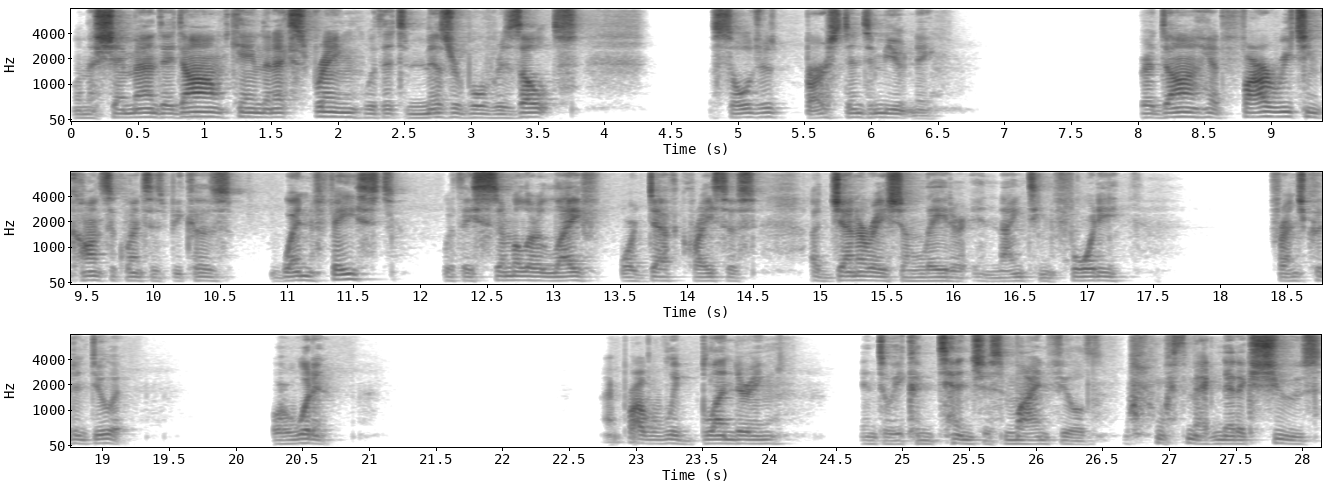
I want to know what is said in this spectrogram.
When the Chemin des Dames came the next spring with its miserable results, the soldiers burst into mutiny. Verdun had far reaching consequences because, when faced with a similar life or death crisis a generation later in 1940, French couldn't do it or wouldn't. I'm probably blundering into a contentious minefield with magnetic shoes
